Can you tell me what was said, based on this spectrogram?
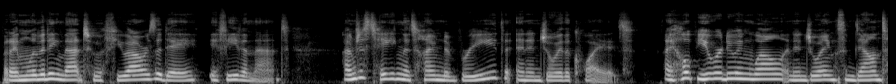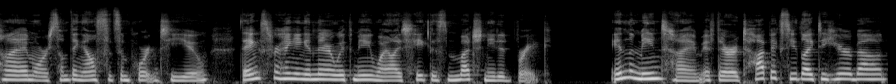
but I'm limiting that to a few hours a day, if even that. I'm just taking the time to breathe and enjoy the quiet. I hope you are doing well and enjoying some downtime or something else that's important to you. Thanks for hanging in there with me while I take this much needed break. In the meantime, if there are topics you'd like to hear about,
